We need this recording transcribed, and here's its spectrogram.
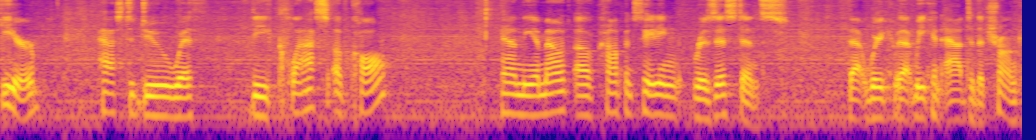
here has to do with the class of call and the amount of compensating resistance that we, that we can add to the trunk.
